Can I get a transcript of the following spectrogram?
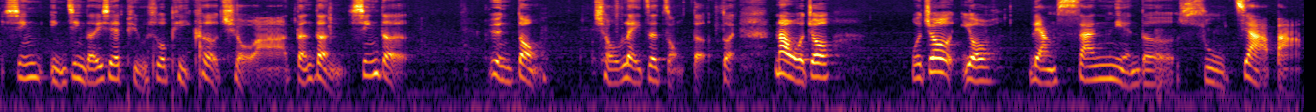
新引进的一些，比如说匹克球啊等等新的运动球类这种的。对，那我就我就有两三年的暑假吧，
